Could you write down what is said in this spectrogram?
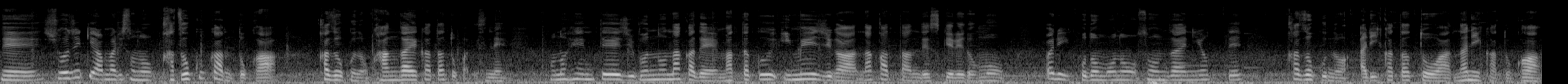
で正直あまりその家族観とか家族の考え方とかですねこの辺って自分の中で全くイメージがなかったんですけれどもやっぱり子どもの存在によって家族の在り方とは何かとか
